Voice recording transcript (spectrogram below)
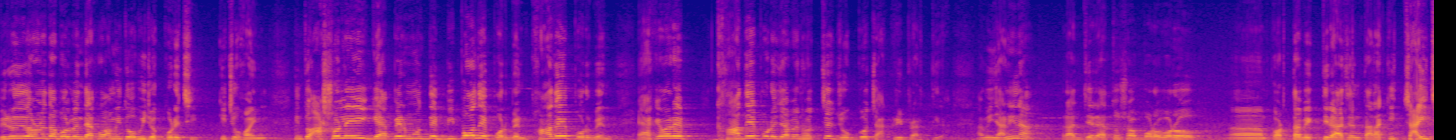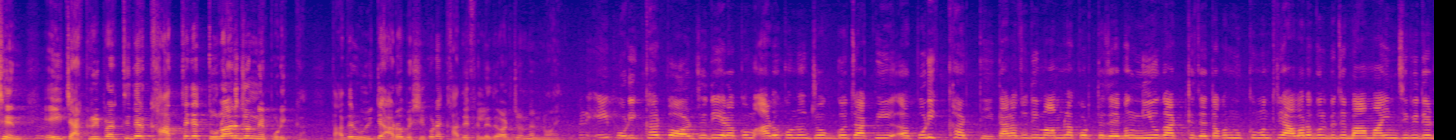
বিরোধী দলনেতা বলবেন, দেখো, আমি তো অভিযোগ করেছি, কিছু হয়নি। কিন্তু আসলে এই গ্যাপের মধ্যে বিপদে পড়বেন, ফাঁদে পড়বেন, একেবারে খাঁদে পড়ে যাবেন হচ্ছে যোগ্য চাকরি প্রার্থীরা। আমি জানি না রাজ্যের এত সব বড় বড় কর্তা ব্যক্তিরা আছেন, তারা কি চাইছেন এই চাকরি প্রার্থীদের খাত থেকে তোলার জন্যে পরীক্ষা? তাদের উল্টে আরও বেশি করে খাদে ফেলে দেওয়ার জন্য নয়। মানে এই পরীক্ষার পর যদি এরকম আরও কোনো যোগ্য চাকরি পরীক্ষার্থী তারা যদি মামলা করতে যায় এবং নিয়োগ আটকে যায় তখন মুখ্যমন্ত্রী আবারও বলবে যে বাম আইনজীবীদের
